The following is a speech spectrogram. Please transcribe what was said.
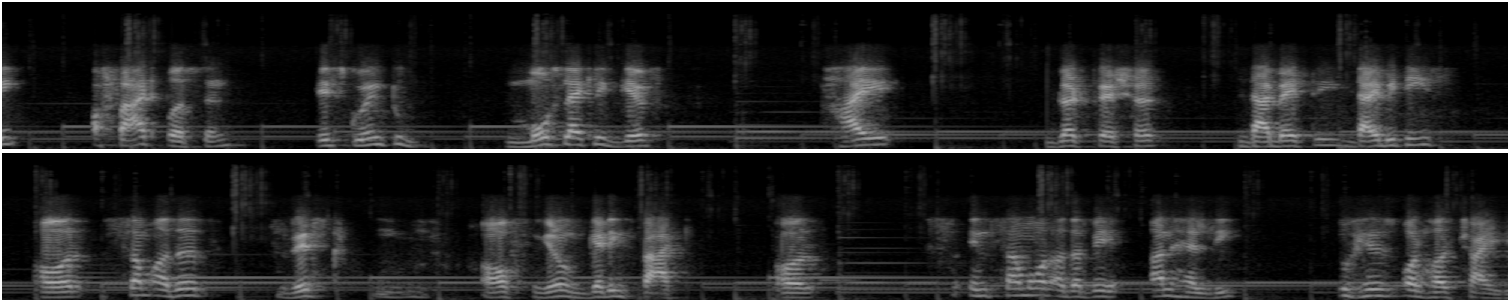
See, a fat person is going to most likely give high blood pressure, diabetes, diabetes, or some other risk of you know getting fat or in some or other way unhealthy to his or her child.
